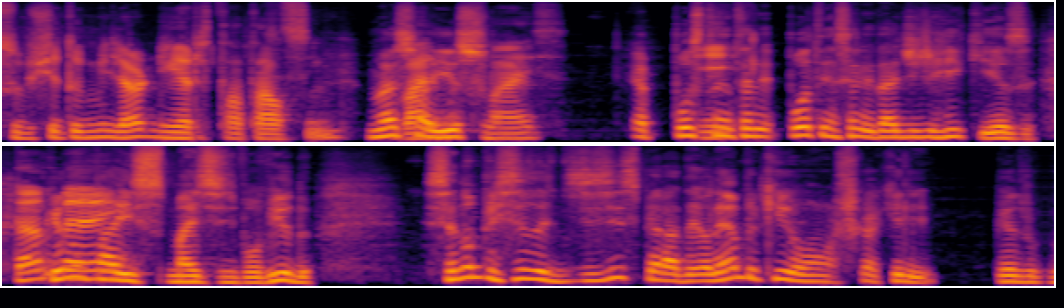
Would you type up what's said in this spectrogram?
substitui melhor dinheiro total. Assim. Não é só Vale isso. Mais. É potenciali- potencialidade de riqueza. Porque Também. num país mais desenvolvido, você não precisa desesperar. Eu lembro que eu acho que aquele Pedro,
